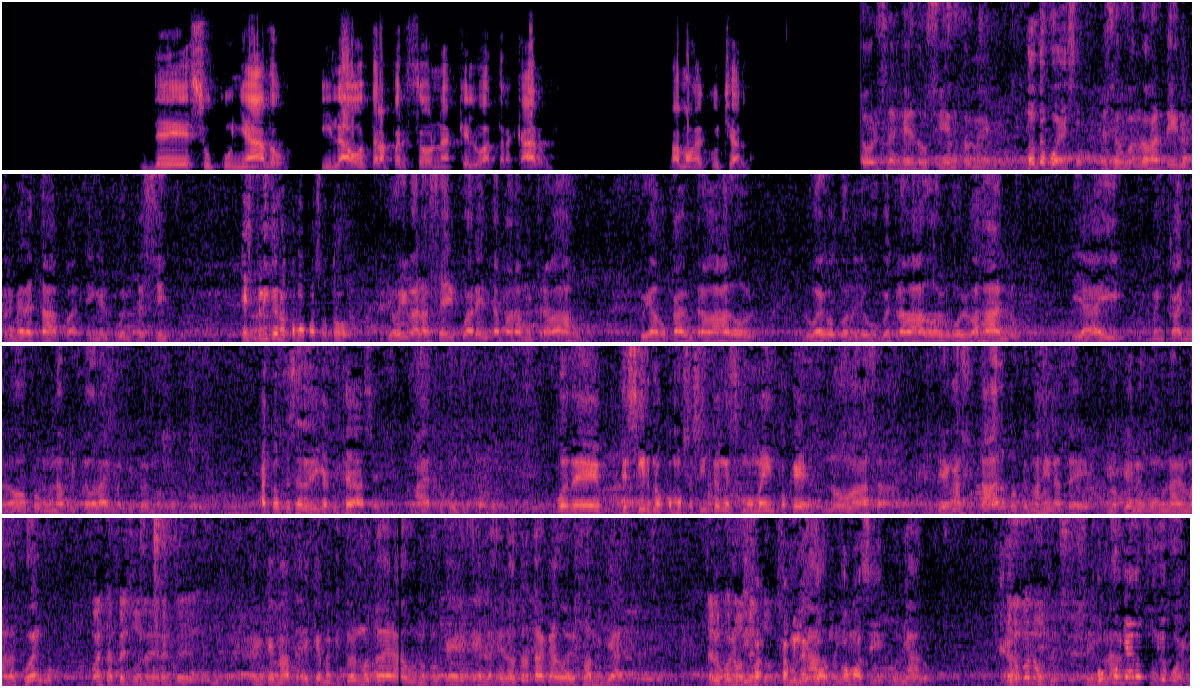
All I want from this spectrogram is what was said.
de su cuñado y la otra persona que lo atracaron. Vamos a escucharlo. 14 G200 negro. ¿Dónde fue eso? Eso fue en los jardines, primera etapa, en el puentecito. Explíquenos cómo pasó todo. Yo iba a las 6.40 para mi trabajo, fui a buscar un trabajador, luego cuando yo busco el trabajador voy bajando y ahí me encañonó con una pistola y me quitó el motor. ¿A qué usted se dedica? ¿Qué usted hace? Maestro constructor. ¿Puede decirnos cómo se sintió en ese momento? ¿Qué? No, bien asustado porque imagínate, no tienen con un arma de fuego. ¿Cuántas personas eran que El que, me, el que me quitó el motor era uno porque el, el otro atracador es familiar. ¿Usted lo conoce entonces? familiar, Cuñado ¿cómo? ¿Cómo así? Cuñado. ¿Usted lo conoce? Sí, ¿Un claro. cuñado suyo fue?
